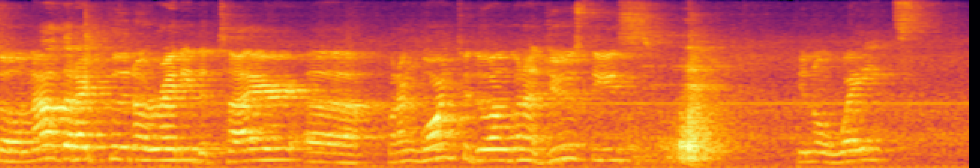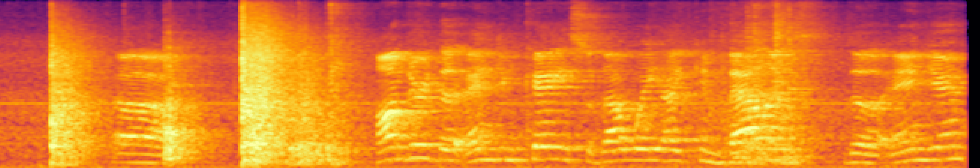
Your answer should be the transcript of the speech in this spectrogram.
So now that I put already the tire, uh, what I'm going to do, I'm gonna use these, you know, weights uh, under the engine case so that way I can balance the engine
